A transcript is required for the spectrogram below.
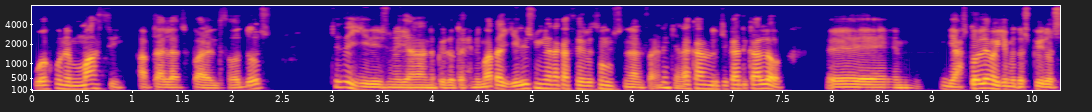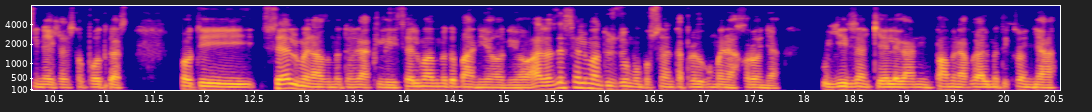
που έχουν μάθει από τα λάθη του παρελθόντος και δεν γυρίζουν για να είναι πυροτεχνήματα, γυρίζουν για να καθιερωθούν στην Α1 και να κάνουν και κάτι καλό. Ε, γι' αυτό λέμε και με το Σπύρο συνέχεια στο podcast ότι θέλουμε να δούμε τον Ηρακλή, θέλουμε να δούμε τον Πανιόνιο, αλλά δεν θέλουμε να τους δούμε όπως ήταν τα προηγούμενα χρόνια που γύριζαν και έλεγαν πάμε να βγάλουμε τη χρονιά.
